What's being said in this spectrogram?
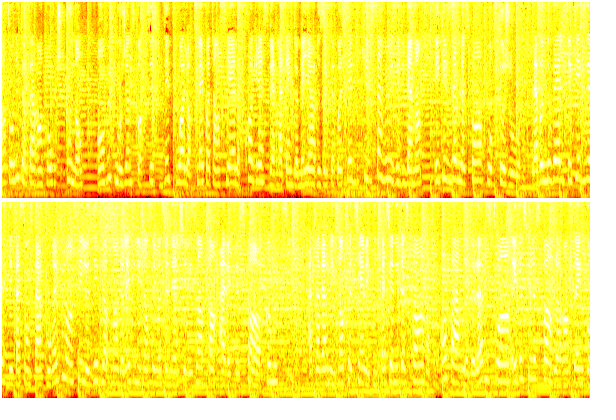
Quand on est un parent coach ou non, on veut que nos jeunes sportifs déploient leur plein potentiel, progressent vers l'atteinte de meilleurs résultats possibles, qu'ils s'amusent évidemment et qu'ils aiment le sport pour toujours. La bonne nouvelle, c'est qu'il existe des façons de faire pour influencer le développement de l'intelligence émotionnelle chez les enfants avec le sport comme outil. À travers mes entretiens avec les passionnés de sport, on parle de leur histoire et de ce que le sport leur enseigne pour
